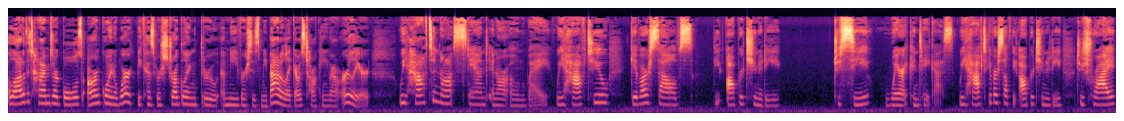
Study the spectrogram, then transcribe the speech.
A lot of the times, our goals aren't going to work because we're struggling through a me versus me battle, like I was talking about earlier. We have to not stand in our own way. We have to give ourselves the opportunity to see where it can take us. We have to give ourselves the opportunity to try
